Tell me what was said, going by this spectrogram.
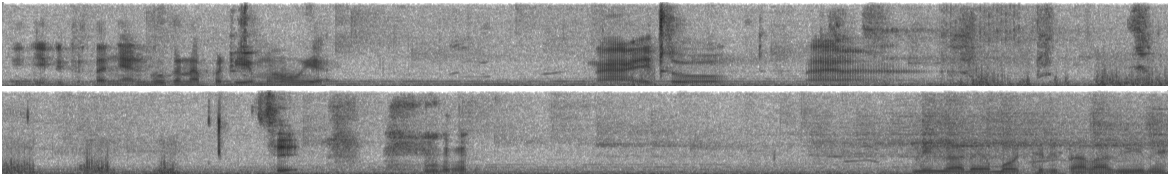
Ini jadi pertanyaan gua kenapa dia mau ya? Nah, itu. Nah. Si ini nggak ada yang mau cerita lagi nih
